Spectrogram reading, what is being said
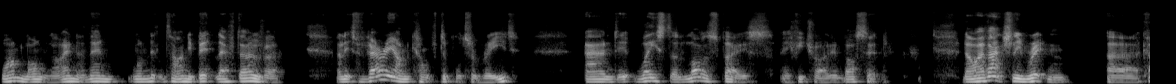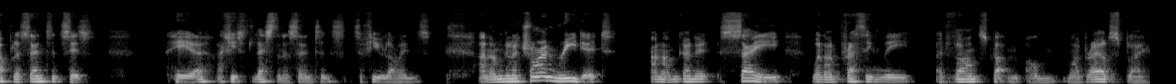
one long line and then one little tiny bit left over. And it's very uncomfortable to read and it wastes a lot of space if you try and emboss it. Now, I've actually written uh, a couple of sentences here. Actually, it's less than a sentence, it's a few lines. And I'm going to try and read it. And I'm going to say when I'm pressing the advance button on my braille display.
